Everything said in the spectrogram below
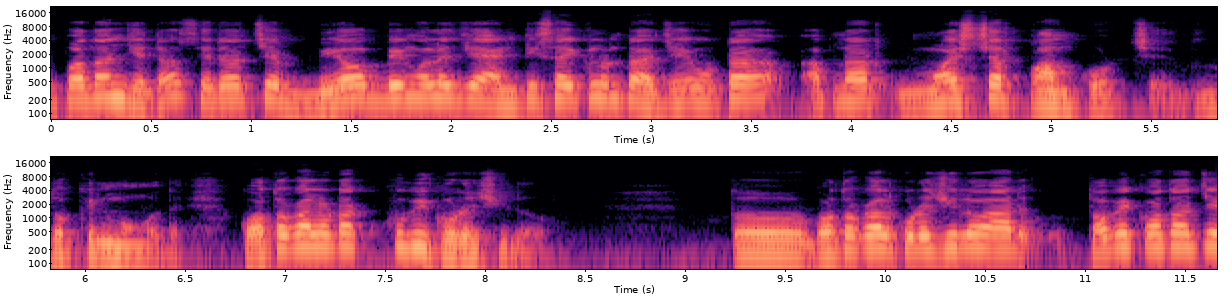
উপাদান যেটা সেটা হচ্ছে বে অফ বেঙ্গলের যে অ্যান্টিসাইক্লোনটা আছে ওটা আপনার ময়েশ্চার পাম্প করছে দক্ষিণবঙ্গতে গতকাল ওটা খুবই করেছিল। তো গতকাল করেছিল আর তবে কথা হচ্ছে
